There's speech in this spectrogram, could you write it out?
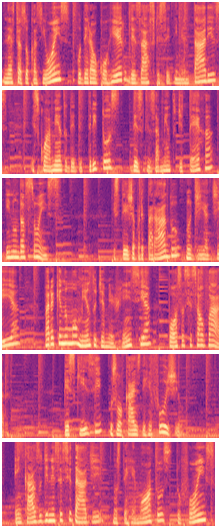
Nestas ocasiões, poderá ocorrer desastres sedimentares, escoamento de detritos, deslizamento de terra, inundações. Esteja preparado no dia a dia para que no momento de emergência possa se salvar. Pesquise os locais de refúgio. Em caso de necessidade, nos terremotos, tufões,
